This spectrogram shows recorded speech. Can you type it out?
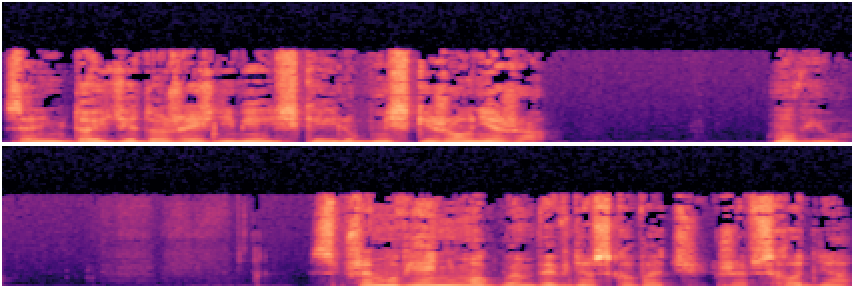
zanim dojdzie do rzeźni miejskiej lub miski żołnierza. Mówił. Z przemówień mogłem wywnioskować, że wschodnia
